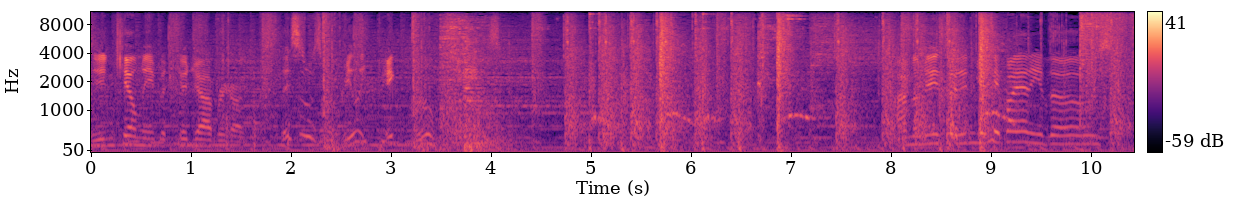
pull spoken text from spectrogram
You didn't kill me, but good job regardless. This was a really big room. Jeez. I'm amazed I didn't get hit by any of those.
